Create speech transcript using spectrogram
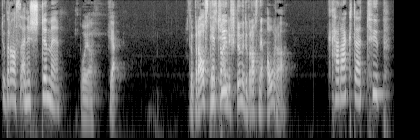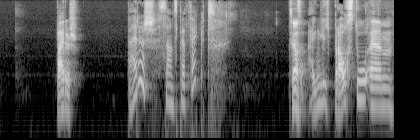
Du brauchst eine Stimme. Oh ja. Ja. Du brauchst Der nicht nur Typ- eine Stimme, du brauchst eine Aura. Charaktertyp. Bayerisch. Bayerisch, sounds perfekt. Tja, Eigentlich brauchst du, ähm,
